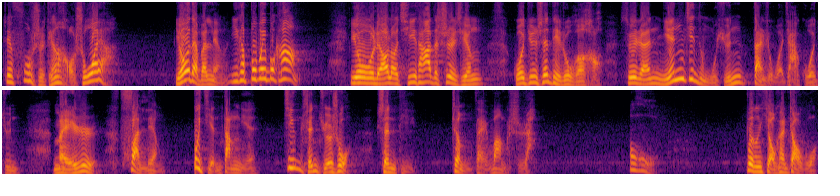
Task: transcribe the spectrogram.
这副使挺好说呀，有点本领。一看不卑不亢，又聊聊其他的事情。国君身体如何？好，虽然年近五旬，但是我家国君每日饭量不减当年，精神矍铄，身体正在旺时啊。哦，不能小看赵国，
